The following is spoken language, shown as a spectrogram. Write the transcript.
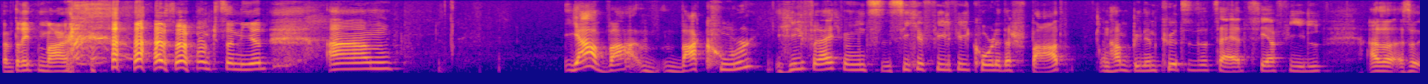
beim dritten Mal hat es funktioniert. Ähm, ja, war, war cool, hilfreich. Wir haben uns sicher viel, viel Kohle erspart und haben binnen kürzester Zeit sehr viel, also, also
